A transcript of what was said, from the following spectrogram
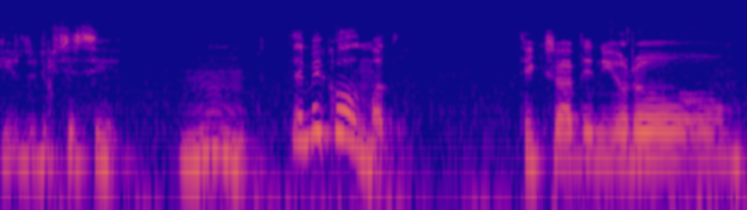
Bir düdük sesi. Hmm, demek olmadı. Tekrar deniyorum.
